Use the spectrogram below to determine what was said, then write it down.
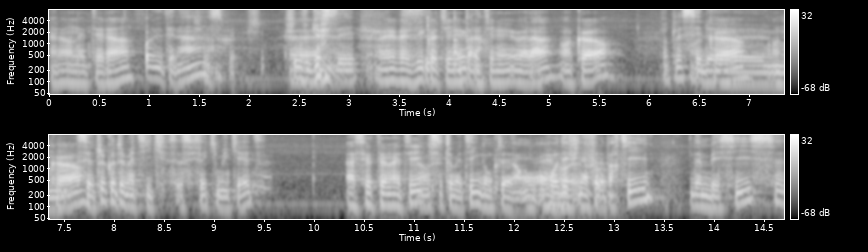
Alors, on était là. on était là. Je trouve Euh, que c'est. Ouais, vas-y, c'est- continue, continue. Voilà, encore. Donc là, c'est le, encore. c'est le truc automatique. C'est ça qui m'inquiète. Assez automatique. Non, C'est automatique. Donc là, on, on redéfinit un peu la partie. Dame B6,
